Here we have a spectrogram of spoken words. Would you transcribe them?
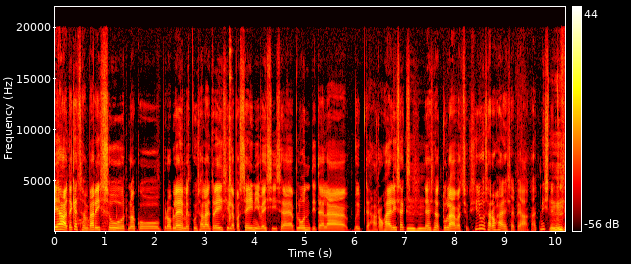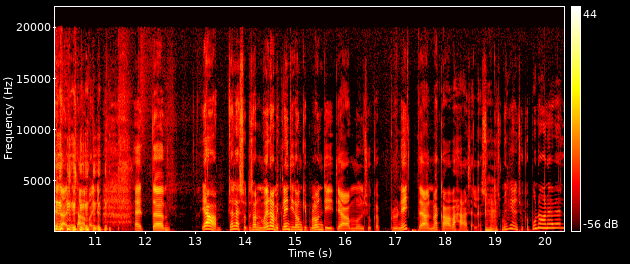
jaa, tegelikult see on päris suur nagu probleem, et kui sa lähed reisile basseinivesi, see blondidele võib teha roheliseks mm. -hmm. ja siis nad tulevad siukse ilusa rohelise peaga, et mis nüüd siis edasi saab, onju. et ähm, jaa, selles suhtes on, mu enamik kliendid ongi blondid ja mul siuke brünette on väga vähe selles Mhm. suhtes mm, -hmm. mõni on siuke punane veel,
